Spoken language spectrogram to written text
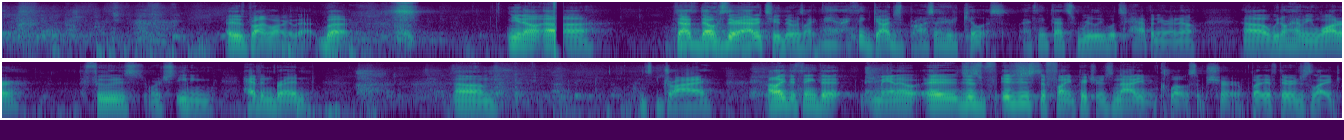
it was probably longer than that. But, you know, uh, that, that was their attitude. They was like, man, I think God just brought us out here to kill us. I think that's really what's happening right now. Uh, we don't have any water. The food is, we're just eating heaven bread. Um, it's dry. I like to think that manna, it just, it's just a funny picture. It's not even close, I'm sure. But if they were just like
